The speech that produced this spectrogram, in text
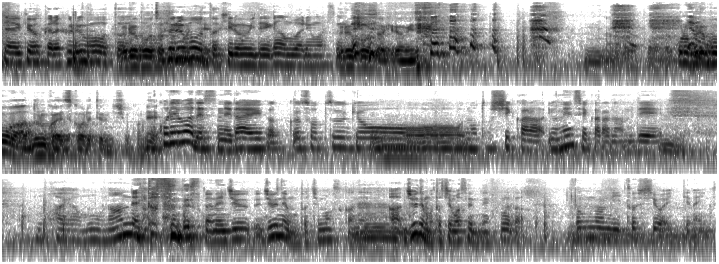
じゃあ今日からフルボート。フルボートともにフルボートヒロミで頑張ります。フルボートヒロミでこのフルボーはどのくらい使われてるんでしょうかねこれはですね大学卒業の年から4年生からなんで、もはやもう何年経つんですかね 10, 10年も経ちますかね。うん。あ10年も経ちませんね。まだそんなに年はいってないんだ。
